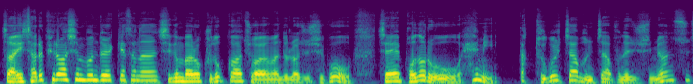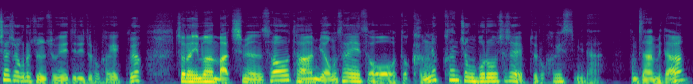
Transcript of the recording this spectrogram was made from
자, 이 자료 필요하신 분들께서는 지금 바로 구독과 좋아요만 눌러주시고 제 번호로 해미 딱 두 글자 문자 보내주시면 순차적으로 전송해 드리도록 하겠고요. 저는 이만 마치면서 다음 영상에서 더 강력한 정보로 찾아뵙도록 하겠습니다. 감사합니다.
